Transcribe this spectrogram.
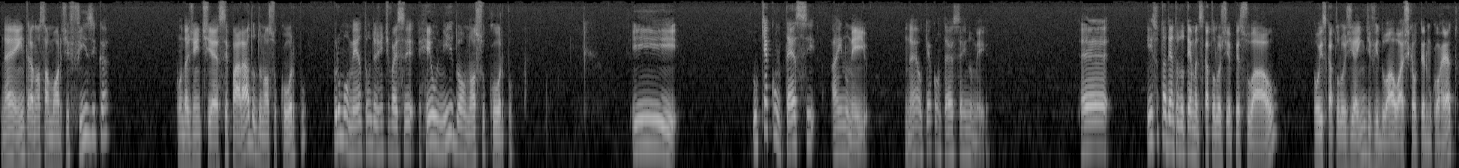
né, entre a nossa morte física, quando a gente é separado do nosso corpo, para o momento onde a gente vai ser reunido ao nosso corpo. E o que acontece aí no meio, né? O que acontece aí no meio? É, isso está dentro do tema de escatologia pessoal ou escatologia individual, acho que é o termo correto.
